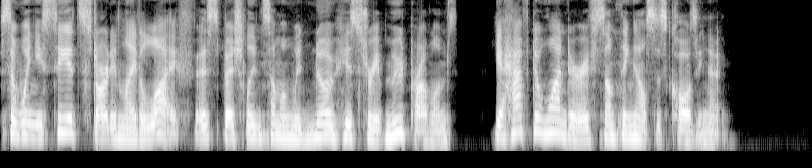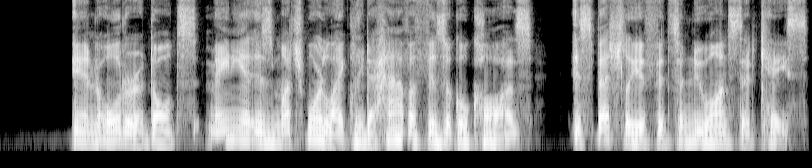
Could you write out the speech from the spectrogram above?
So when you see it start in later life, especially in someone with no history of mood problems, you have to wonder if something else is causing it. In older adults, mania is much more likely to have a physical cause, especially if it's a new onset case.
